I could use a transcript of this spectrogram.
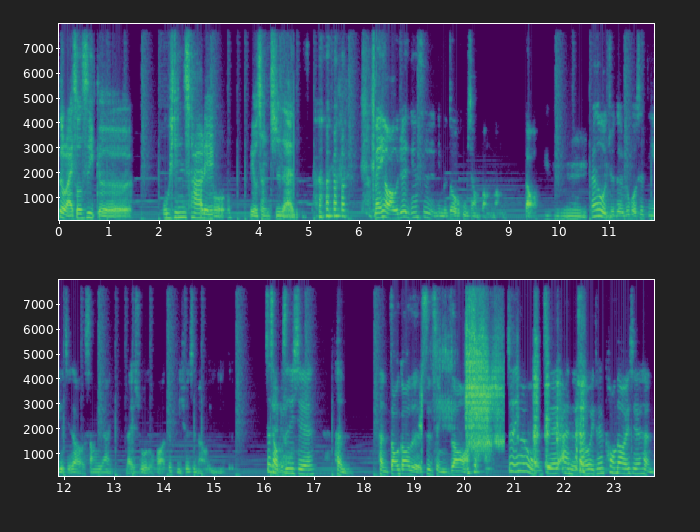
对我来说是一个无心插柳柳成枝的案子。没有啊，我觉得一定是你们都有互相帮忙到。嗯，但是我觉得如果是第一个接到商业案来说的话，这的确是蛮有意义的，至少不是一些很很糟糕的事情，你知道吗？就是因为我们接案的时候，一定会碰到一些很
